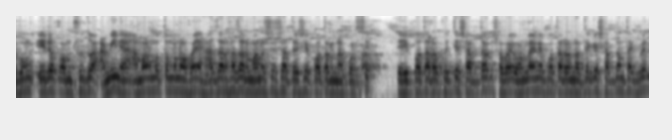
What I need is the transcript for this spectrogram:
এবং এরকম শুধু আমি না, আমার মতো মনে হয় হাজার হাজার মানুষের সাথে সে প্রতারণা করছে। তো এই প্রতারক হইতে সাবধান, সবাই অনলাইনে প্রতারণা থেকে সাবধান থাকবেন।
